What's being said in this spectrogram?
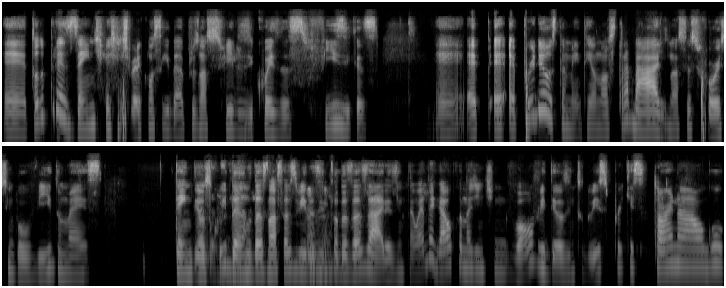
é, todo presente que a gente vai conseguir dar para os nossos filhos e coisas físicas é, é, é, é, por Deus também. Tem o nosso trabalho, nosso esforço envolvido, mas tem Deus cuidando das nossas vidas uhum. em todas as áreas. Então é legal quando a gente envolve Deus em tudo isso, porque se torna algo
